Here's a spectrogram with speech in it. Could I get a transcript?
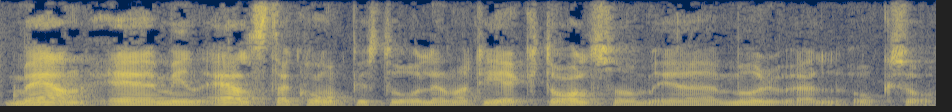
Men eh, min äldsta kompis då, Lennart Ekdal som är murvel också.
